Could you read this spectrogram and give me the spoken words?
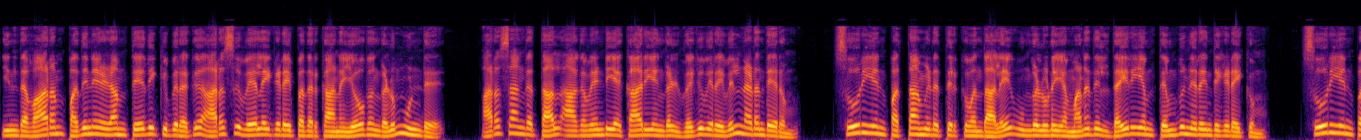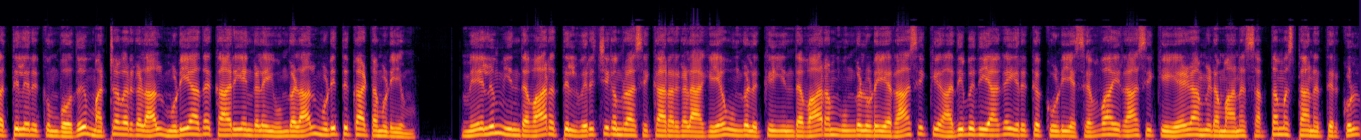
இந்த வாரம் பதினேழாம் தேதிக்கு பிறகு அரசு வேலை கிடைப்பதற்கான யோகங்களும் உண்டு. அரசாங்கத்தால் ஆக வேண்டிய காரியங்கள் வெகு விரைவில் நடந்தேறும். சூரியன் பத்தாம் இடத்திற்கு வந்தாலே உங்களுடைய மனதில் தைரியம் தெம்பு நிறைந்து கிடைக்கும். சூரியன் பத்திலிருக்கும்போது மற்றவர்களால் முடியாத காரியங்களை உங்களால் முடித்துக் காட்ட முடியும். மேலும் இந்த வாரத்தில் விருச்சிகம் ராசிக்காரர்களாகிய உங்களுக்கு இந்த வாரம் உங்களுடைய ராசிக்கு அதிபதியாக இருக்கக்கூடிய செவ்வாய் ராசிக்கு ஏழாமிடமான சப்தமஸ்தானத்திற்குள்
